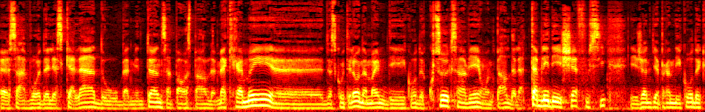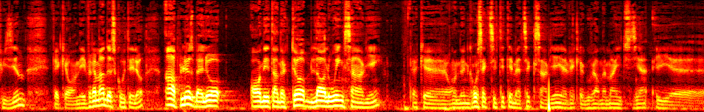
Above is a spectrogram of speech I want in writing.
Euh, ça va de l'escalade au badminton, ça passe par le macramé. Euh, de ce côté-là, on a même des cours de couture qui s'en viennent. On parle de la tablée des chefs aussi, les jeunes qui apprennent des cours de cuisine. Fait qu'on est vraiment de ce côté-là. En plus, ben là, on est en octobre, l'Halloween s'en vient. Fait euh, on a une grosse activité thématique qui s'en vient avec le gouvernement étudiant et euh,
